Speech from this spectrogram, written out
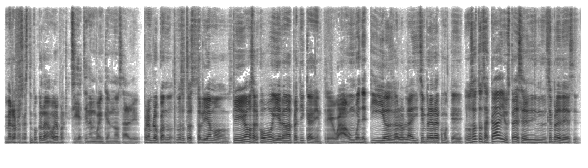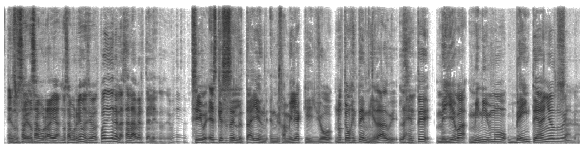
me refrescaste un poco la memoria porque sí, ya tiene un buen que no sale. Por ejemplo, cuando nosotros solíamos que íbamos al juego y era una plática de entre, wow, un buen de tíos, bla, bla, bla. Y siempre era como que nosotros acá y ustedes eh, siempre les- En nos, nos, aburría, nos aburríamos y decíamos, pueden ir a la sala a ver tele. Entonces, bueno, Sí, güey. Es que ese es el detalle en, en mi familia que yo no tengo gente de mi edad, güey. La Sí. gente me lleva mínimo 20 años, güey. Sala.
